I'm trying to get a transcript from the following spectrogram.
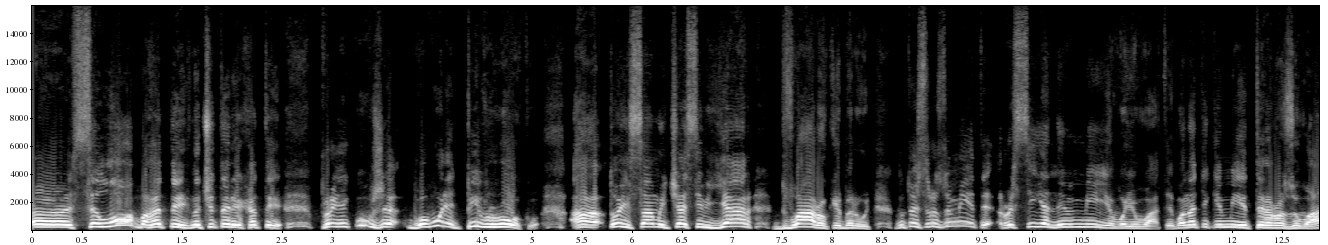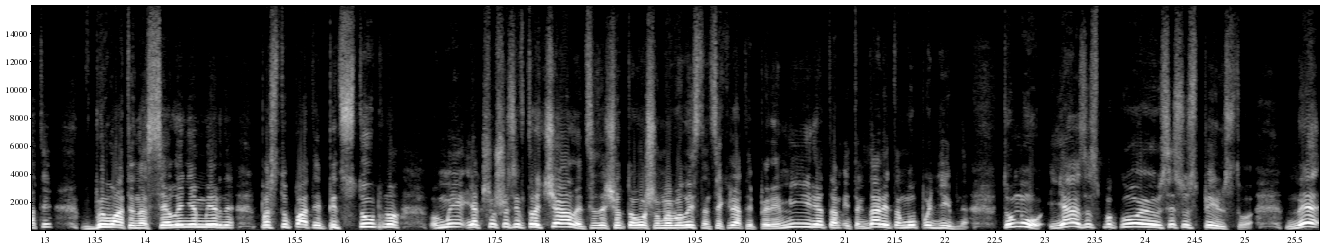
е, село Багатир на чотири хати, про яку вже говорять півроку, а той самий часів яр два роки беруть. Ну тобто, розумієте, Росія не вміє воювати, вона тільки вміє тероризувати, вбивати населення мирне, поступати підступно. Ми, якщо щось і втрачали, це за що того, що ми велись на це кляте переміря там і так далі, тому подібне. Тому я заспокоюю все суспільство. Не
